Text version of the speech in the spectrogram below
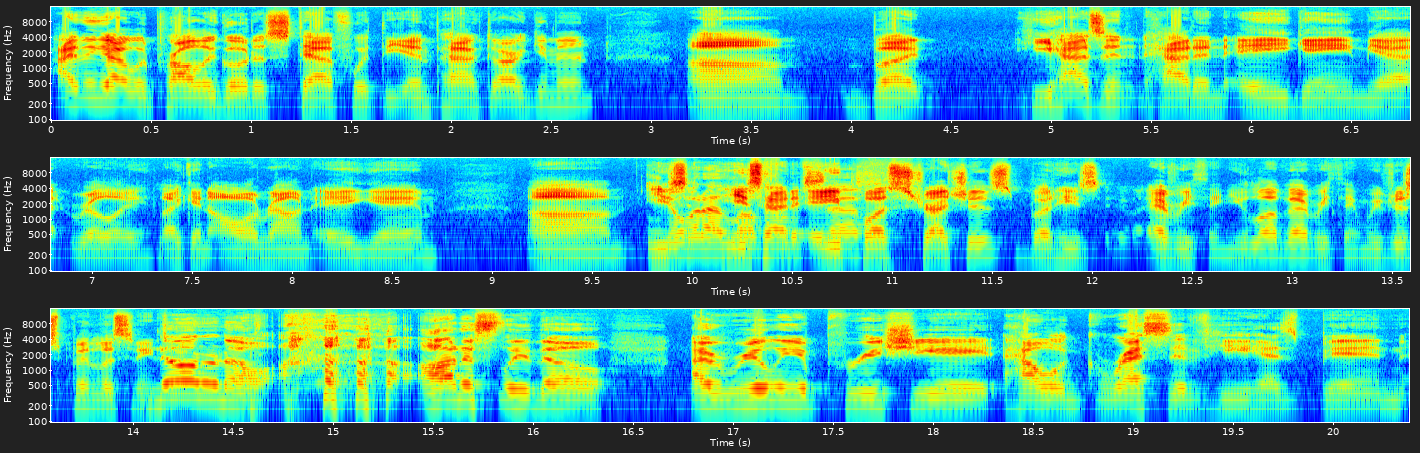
I think I would probably go to Steph with the impact argument, um, but he hasn't had an A game yet, really, like an all-around A game. Um, You know he's- what I He's had A plus stretches, but he's everything. You love everything. We've just been listening. No, to no, no. Honestly, though, I really appreciate how aggressive he has been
